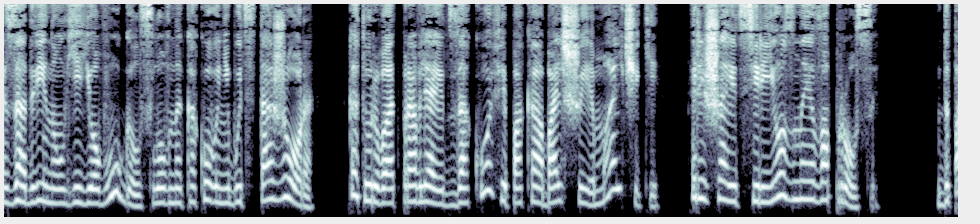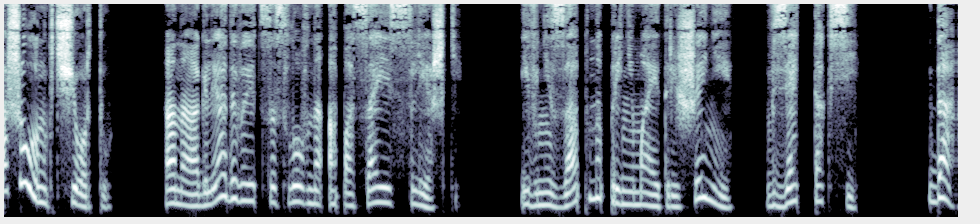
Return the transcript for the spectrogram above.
Задвинул ее в угол, словно какого-нибудь стажера, которого отправляют за кофе, пока большие мальчики решают серьезные вопросы. Да пошел он к черту! Она оглядывается, словно опасаясь слежки, и внезапно принимает решение взять такси. Да,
